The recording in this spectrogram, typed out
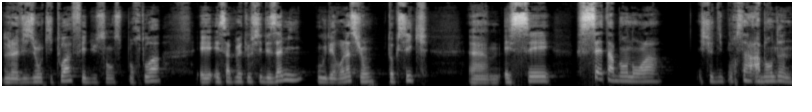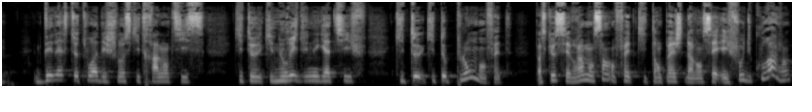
de la vision qui toi fait du sens pour toi. Et, et ça peut être aussi des amis ou des relations toxiques. Euh, et c'est cet abandon-là. Je te dis pour ça, abandonne. Déleste-toi des choses qui te ralentissent, qui te, qui nourrissent du négatif, qui te, qui te plombent en fait. Parce que c'est vraiment ça en fait qui t'empêche d'avancer. Et il faut du courage. Hein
